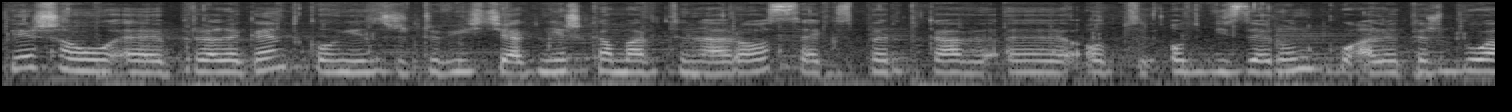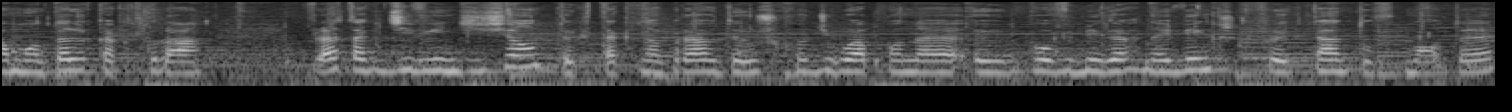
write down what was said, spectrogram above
Pierwszą e, prelegentką jest rzeczywiście Agnieszka Martyna Ros, ekspertka e, od, od wizerunku, ale też była modelka, która w latach 90. tak naprawdę już chodziła po, na, po wybiegach największych projektantów mody.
